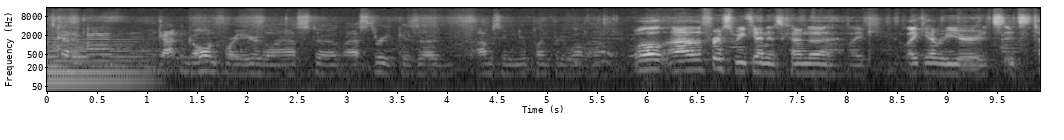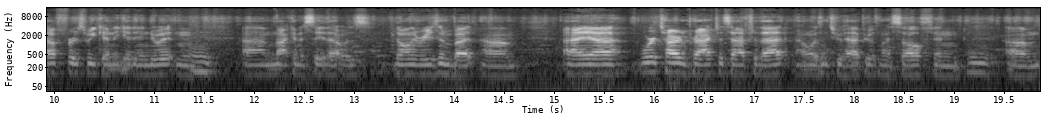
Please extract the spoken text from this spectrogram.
what's kind of gotten going for you here the last uh, last three? Because uh, obviously, I mean, you're playing pretty well now. Well, uh, the first weekend is kind of like like every year. It's it's tough first weekend to get into it, and uh, I'm not going to say that was the only reason, but um, I uh, worked hard in practice after that. I wasn't too happy with myself, and um,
